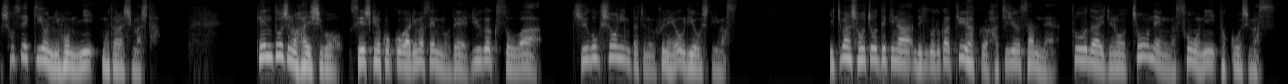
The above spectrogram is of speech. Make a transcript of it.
書籍を日本にもたらしました。遣唐使の廃止後、正式な国交がありませんので、留学僧は中国商人たちの船を利用しています。一番象徴的な出来事が983年、東大寺の長年が宋に渡航します。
